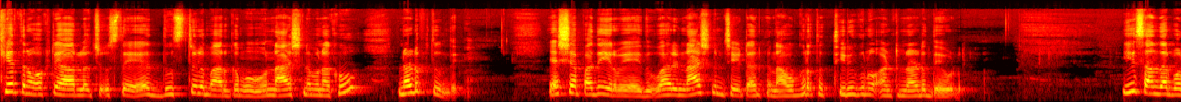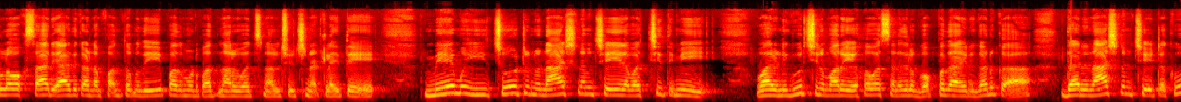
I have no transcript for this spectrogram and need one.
కీర్తన ఒకటి ఆరులో చూస్తే దుష్టుల మార్గము నాశనమునకు నడుపుతుంది. యశ పది ఇరవై ఐదు వారి నాశనం చేయటానికి నా ఉగ్రత తిరుగును అంటున్నాడు దేవుడు. ఈ సందర్భంలో ఒకసారి ఆదికాండం పంతొమ్మిది పదమూడు పద్నాలుగు వచనాలు చూసినట్లయితే మేము ఈ చోటును నాశనం చేయ వచ్చితిమి వారిని గూర్చిన మరో యహోవ సన్నిధిలో గొప్పదాయను గనుక దాన్ని నాశనం చేయుటకు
